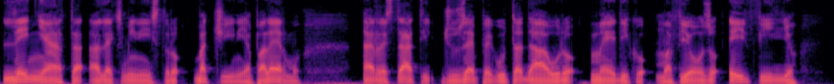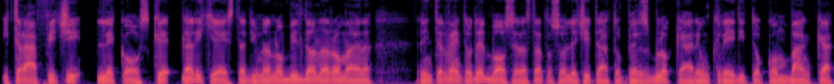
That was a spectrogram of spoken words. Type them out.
legnata all'ex ministro Baccini a Palermo. Arrestati Giuseppe Guttadauro, medico mafioso, e il figlio. I traffici, le cosche, la richiesta di una nobildonna romana. L'intervento del boss era stato sollecitato per sbloccare un credito con banca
